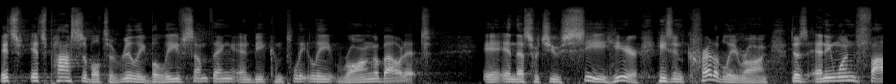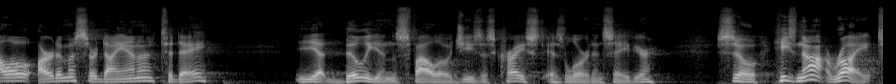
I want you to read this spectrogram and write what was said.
It's, it's possible to really believe something and be completely wrong about it. And that's what you see here. He's incredibly wrong. Does anyone follow Artemis or Diana today? Yet billions follow Jesus Christ as Lord and Savior. So he's not right.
